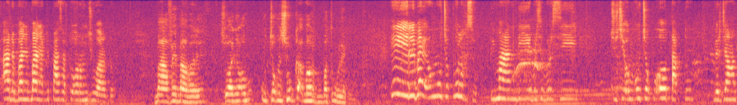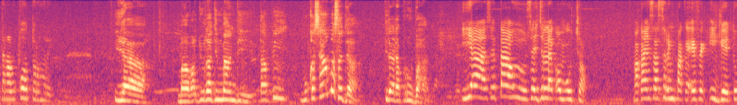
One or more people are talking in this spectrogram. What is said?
Ada banyak-banyak di pasar tuh orang jual tuh. Maaf ya Mawar ya, soalnya Om Ucok kan suka Mawar pembantu ulek. Hei, lebih baik Om Ucok pulang su. Pi mandi, bersih-bersih. Cuci Om Ucok pu otak tuh. Biar jangan terlalu kotor ngeri. Iya, Mawar juga rajin mandi, tapi muka sama saja, tidak ada perubahan. Iya, saya tahu. Saya jelek Om Ucok. Makanya saya sering pakai efek IG itu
